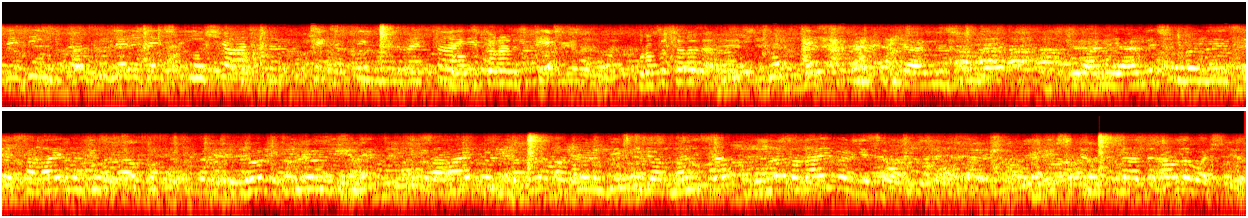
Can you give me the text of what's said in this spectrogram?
Dediğim gibi öbürleri de işte inşaattır, tekstildir vesaire. Profesyonel. Çok eski. yerleşimde yani yerleşim bölgesi sanayi bölgesi çok ufak. 4 milyon İzmir sanayi bölgesi, atıyorum 1 milyon Manisa sanayi bölgesi var. Yani sıkıntı zaten orada başlıyor.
